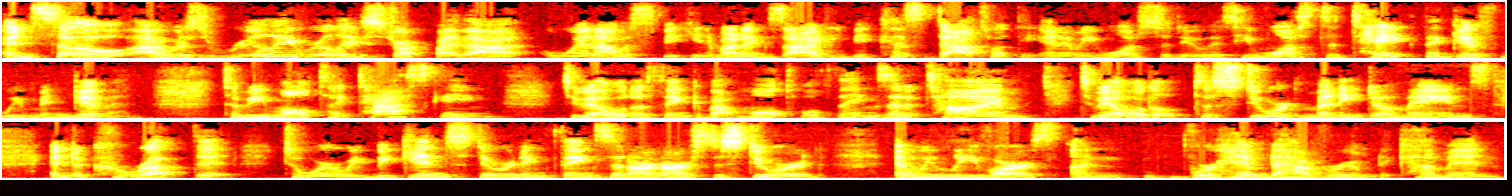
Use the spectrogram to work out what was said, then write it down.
And so I was really, really struck by that when I was speaking about anxiety because that's what the enemy wants to do is he wants to take the gift we've been given to be multitasking, to be able to think about multiple things at a time, to be able to, to steward many domains, and to corrupt it to where we begin stewarding things that aren't ours to steward and we leave ours and for him to have room to come in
